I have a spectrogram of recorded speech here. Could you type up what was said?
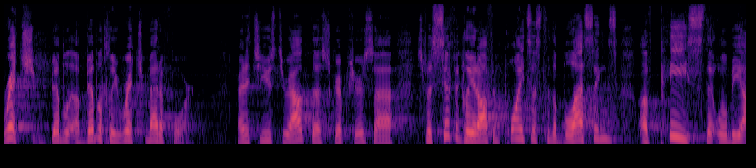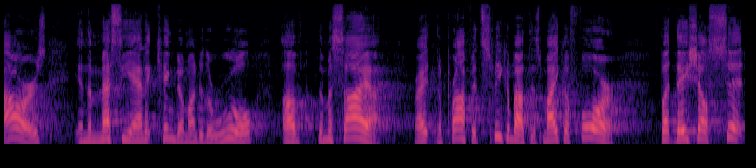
rich, a biblically rich metaphor. Right? It's used throughout the scriptures. Uh, specifically, it often points us to the blessings of peace that will be ours in the messianic kingdom under the rule of the Messiah. Right? The prophets speak about this. Micah 4 But they shall sit,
